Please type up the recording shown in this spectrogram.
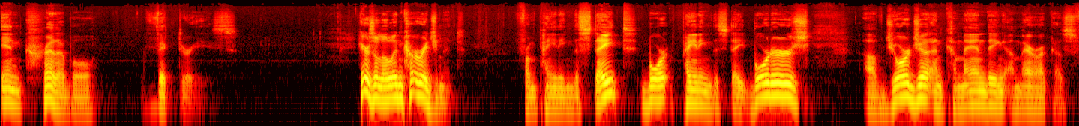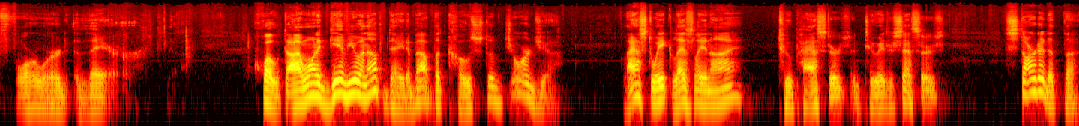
incredible victories. Here's a little encouragement from painting the state, board, painting the state borders of Georgia and commanding America's forward there. Quote, I want to give you an update about the coast of Georgia. Last week, Leslie and I, two pastors and two intercessors, started at the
